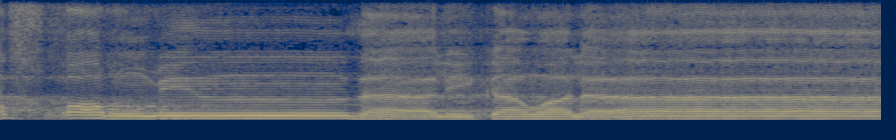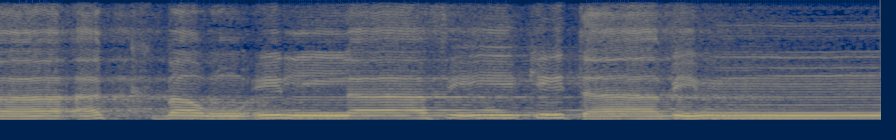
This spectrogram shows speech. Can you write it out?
أصغر من ذلك ولا أكبر إلا في كتاب مبين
